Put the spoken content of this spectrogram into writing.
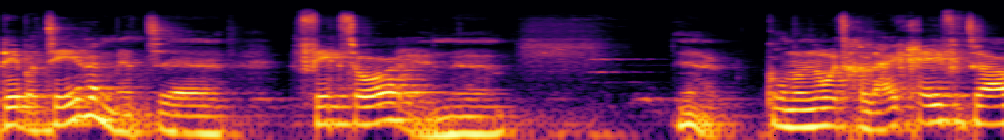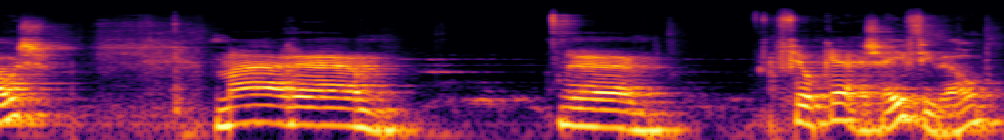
debatteren met Victor. En ja, ik kon hem nooit gelijk geven trouwens. Maar veel kennis heeft hij wel.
